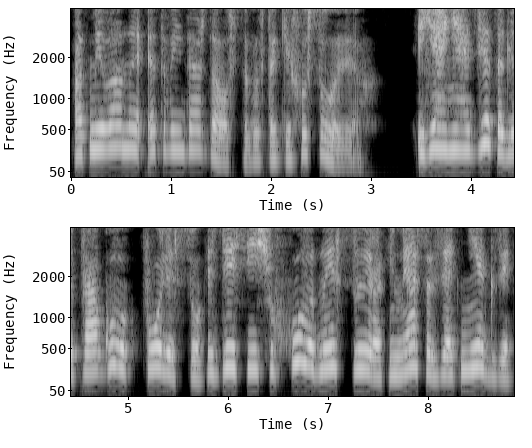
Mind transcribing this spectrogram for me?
От Миланы этого не дождался бы в таких условиях. «Я не одета для прогулок по лесу. Здесь еще холодно и сыро, и мясо взять негде.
